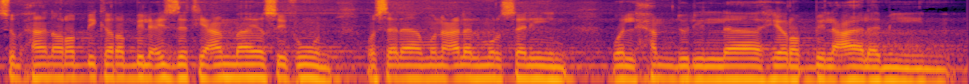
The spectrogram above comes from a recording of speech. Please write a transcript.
سبحان ربك رب العزة عما يصفون. وسلام على المرسلين. والحمد لله رب العالمين.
